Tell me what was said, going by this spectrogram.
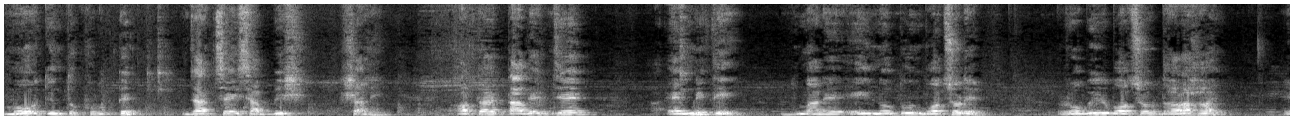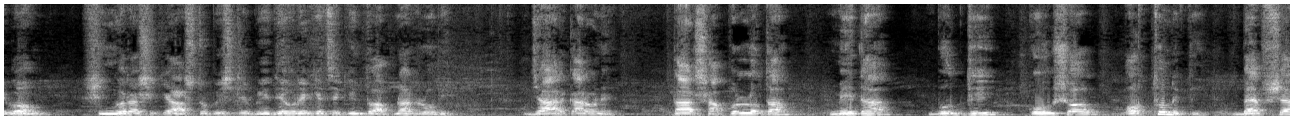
মোর কিন্তু খুলতে যাচ্ছে এই ছাব্বিশ সালে। অর্থাৎ তাদের যে এমনিতে মানে এই নতুন বছরে রবির বছর ধরা হয় এবং সিংহ রাশিকে আষ্টপৃষ্ঠে বেঁধেও রেখেছে কিন্তু আপনার রবি, যার কারণে তার সাফল্যতা, মেধা, বুদ্ধি, কৌশল, অর্থনীতি, ব্যবসা,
